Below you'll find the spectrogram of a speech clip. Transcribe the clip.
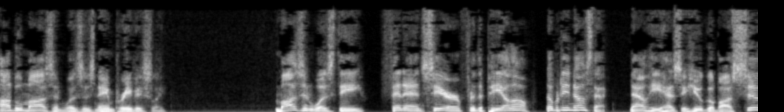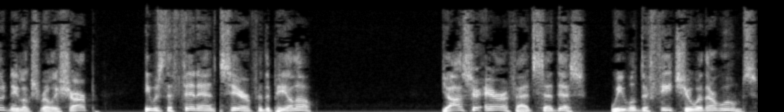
Abu Mazen was his name previously. Mazen was the financier for the PLO. Nobody knows that. Now he has a Hugo Boss suit and he looks really sharp. He was the financier for the PLO. Yasser Arafat said this We will defeat you with our wombs.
